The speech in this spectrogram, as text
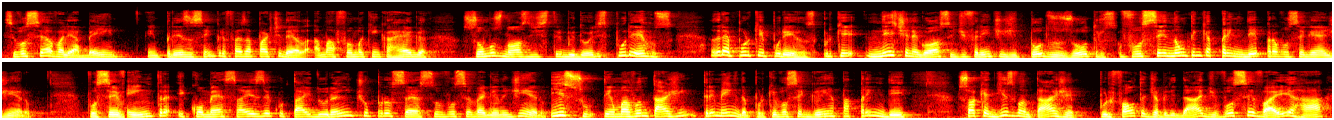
Se você avaliar bem, a empresa sempre faz a parte dela. A má fama quem carrega somos nós, distribuidores, por erros. André, por que por erros? Porque neste negócio, diferente de todos os outros, você não tem que aprender para você ganhar dinheiro. Você entra e começa a executar e durante o processo você vai ganhando dinheiro. Isso tem uma vantagem tremenda, porque você ganha para aprender. Só que a desvantagem é, por falta de habilidade, você vai errar,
